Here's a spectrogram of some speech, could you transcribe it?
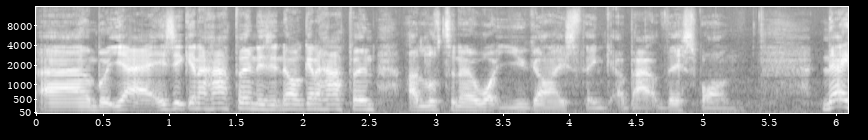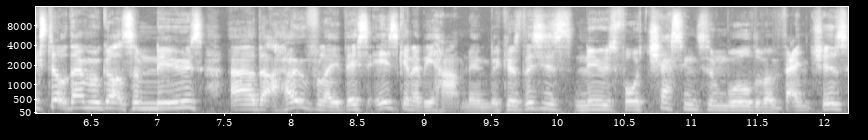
Um, but yeah, is it going to happen? Is it not going to happen? I'd love to know what you guys think about this one. Next up then we've got some news uh, that hopefully this is going to be happening because this is news for Chessington World of Adventures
